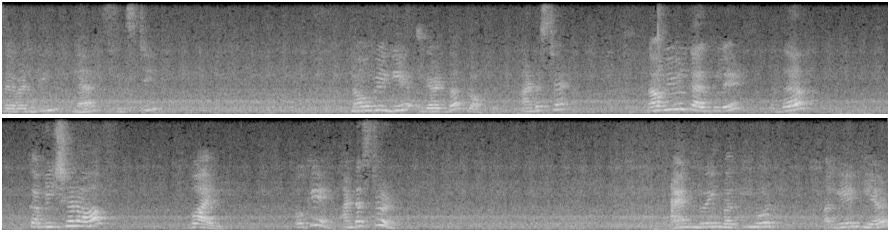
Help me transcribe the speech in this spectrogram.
70 lakh 60. Now we get, get the profit. Understand? Now we will calculate the commission of Y. Okay, understood? I am doing working note again here.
